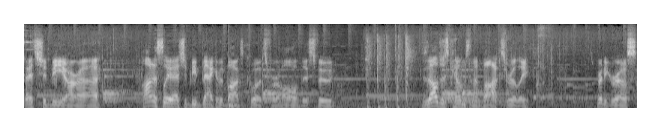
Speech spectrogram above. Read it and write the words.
That should be our, uh... Honestly, that should be back-of-the-box quotes for all of this food. Because it all just comes in a box, really. It's pretty gross.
